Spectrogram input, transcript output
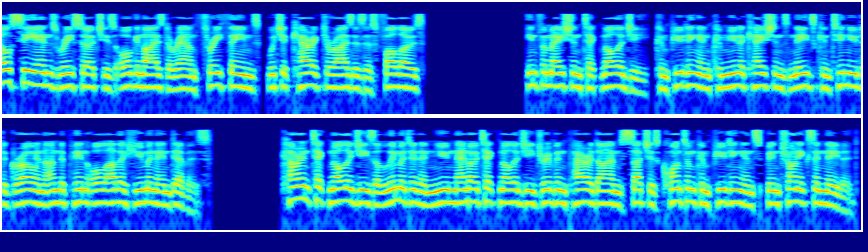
LCN's research is organized around three themes, which it characterizes as follows Information technology, computing and communications needs continue to grow and underpin all other human endeavors. Current technologies are limited and new nanotechnology-driven paradigms such as quantum computing and spintronics are needed.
